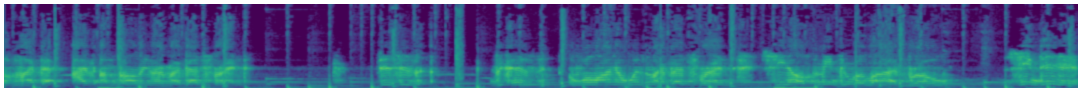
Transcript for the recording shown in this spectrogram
Of my be- I- I'm calling her my best friend. This is because Rolanda was my best friend. She helped me through a lot, bro. She did.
